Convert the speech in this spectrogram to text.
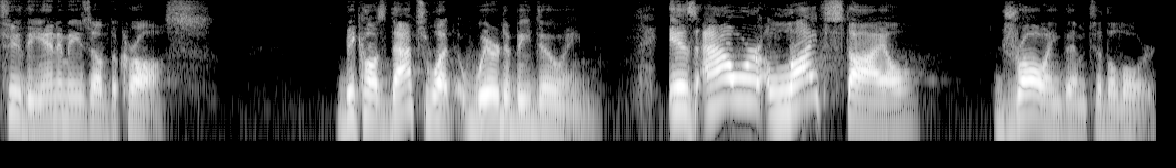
to the enemies of the cross? Because that's what we're to be doing. Is our lifestyle drawing them to the Lord?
